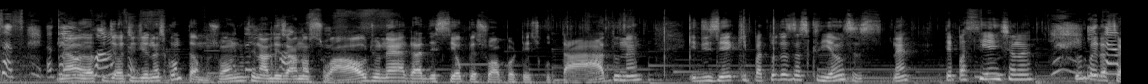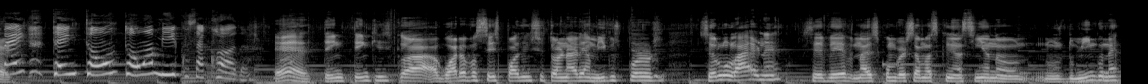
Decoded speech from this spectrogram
contas. Eu tenho Não, outro dia, outro dia nós contamos. Vamos finalizar contas. nosso áudio, né? Agradecer o pessoal por ter escutado, né? E dizer que para todas as crianças, né? Ter paciência, né? Tudo vai E dar certo. tem Tom amigo, sacoda. É, tem, tem que. Agora vocês podem se tornarem amigos por celular, né? Você vê, nós conversamos as criancinhas no, no domingo, né?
